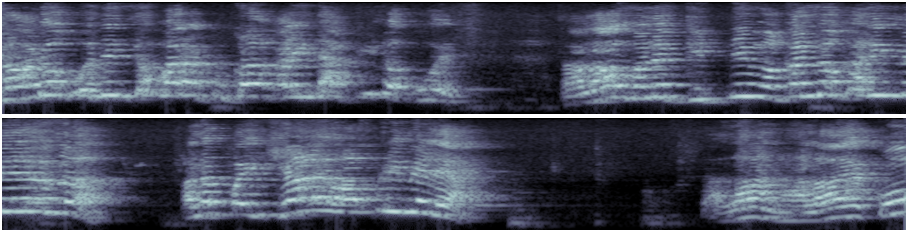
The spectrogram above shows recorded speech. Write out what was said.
ખાડો ખોદી તમારા ટુકડા કાઢી નાખી દો કોઈ તાલાવ મને કેટલી વખત નો કરી મેલ્યો છે. અને પૈસા વાપરી મેલ્યા. તાલા નાલાયકો.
